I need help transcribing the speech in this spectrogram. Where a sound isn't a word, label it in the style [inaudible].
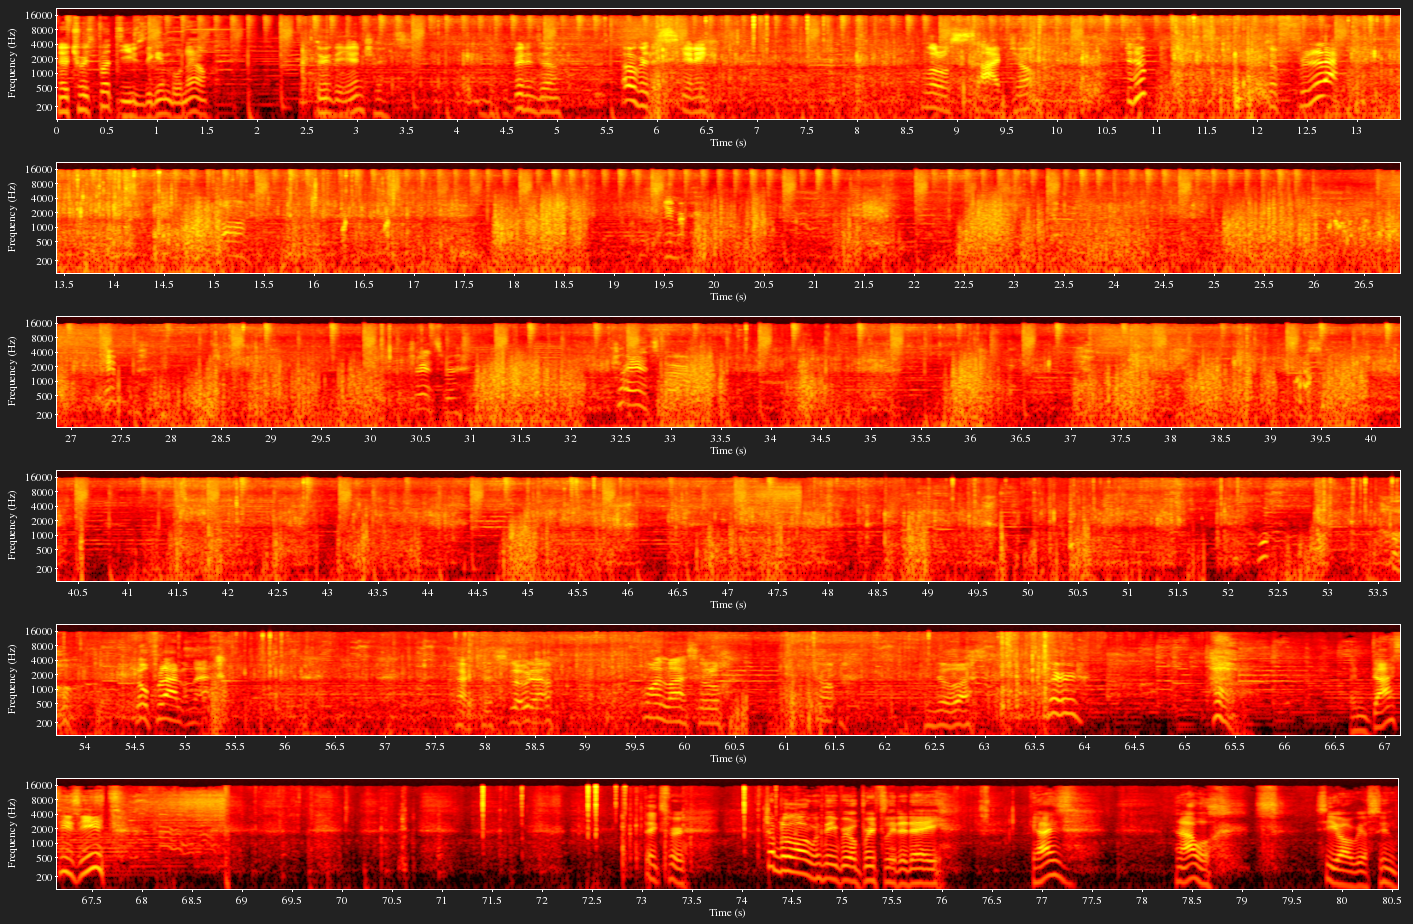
No choice but to use the gimbal now. Through the entrance the Forbidden Zone, over the skinny. Little side jump. To flat. Transfer. Transfer. Oh. No flat on that. Back to slow down. One last little jump into the last third. [sighs] and that is it. Thanks for jumping along with me real briefly today, guys. And I will see you all real soon.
